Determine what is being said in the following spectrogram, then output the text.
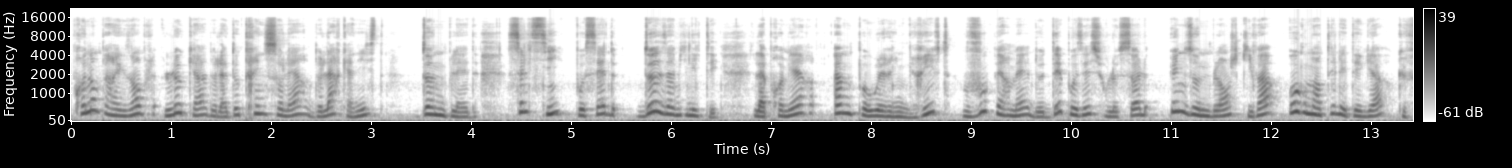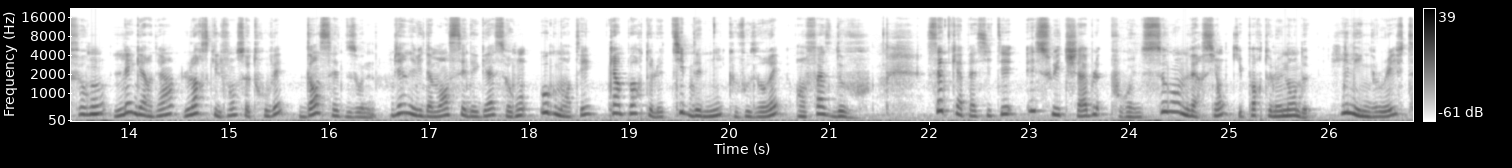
Prenons par exemple le cas de la doctrine solaire de l'arcaniste Celle-ci possède deux habilités. La première, Empowering Rift, vous permet de déposer sur le sol une zone blanche qui va augmenter les dégâts que feront les gardiens lorsqu'ils vont se trouver dans cette zone. Bien évidemment, ces dégâts seront augmentés qu'importe le type d'ennemi que vous aurez en face de vous. Cette capacité est switchable pour une seconde version qui porte le nom de Healing Rift,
